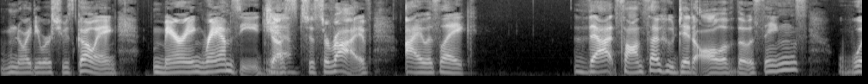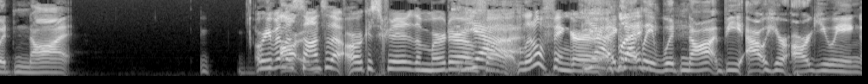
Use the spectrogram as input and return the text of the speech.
no idea where she was going, marrying Ramsay just to survive, I was like, that Sansa who did all of those things would not. or even the Sansa that orchestrated the murder of Yeah. uh, Littlefinger. Yeah, Like, exactly. would not be out here arguing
